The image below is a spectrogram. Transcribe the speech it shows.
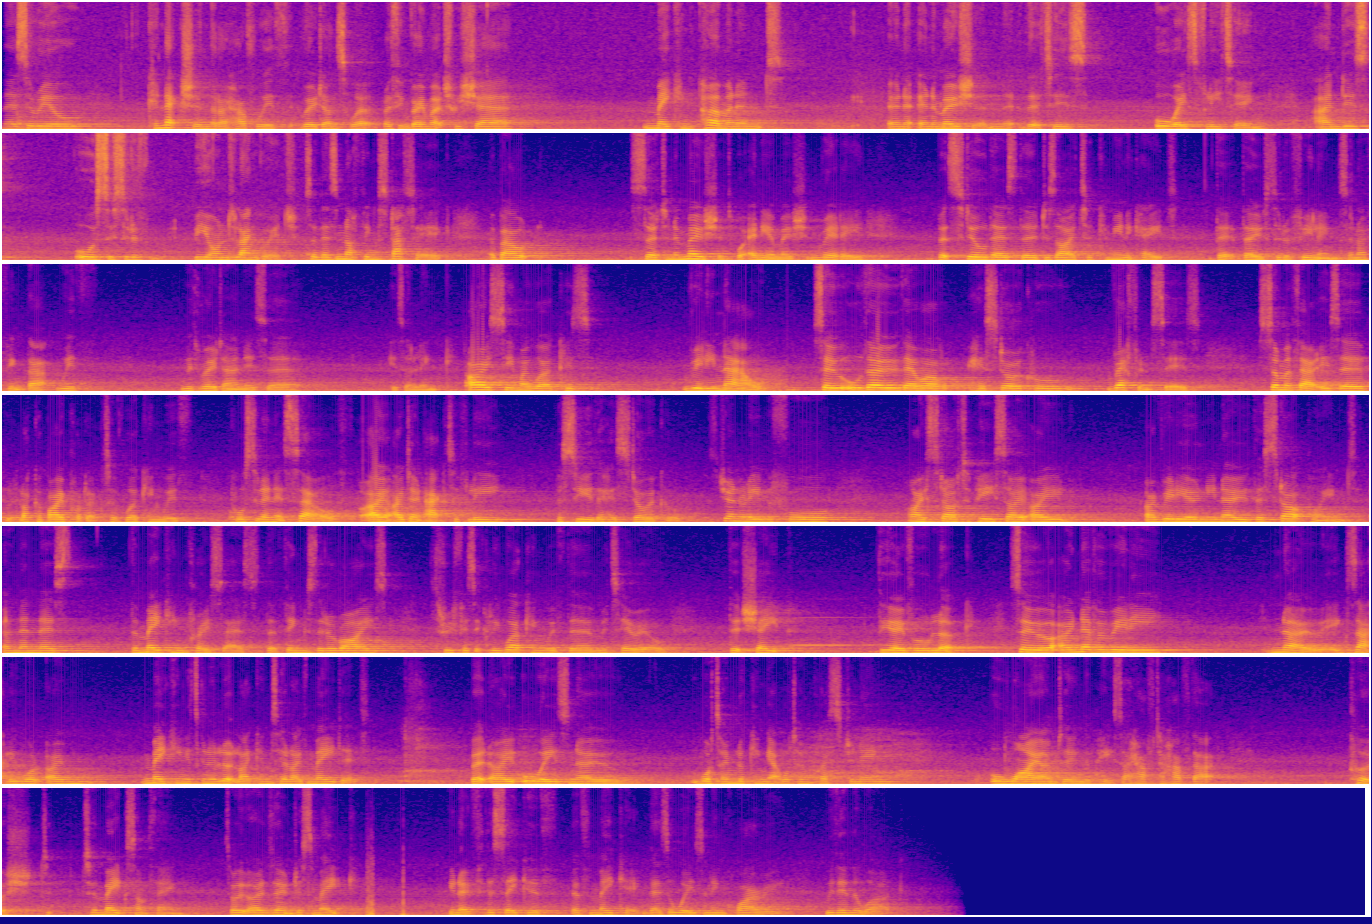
There's a real connection that I have with Rodin's work. I think very much we share making permanent an, an emotion that, that is always fleeting and is also sort of beyond language. So there's nothing static about certain emotions, or any emotion really, but still there's the desire to communicate the, those sort of feelings. And I think that with with Rodin is a is a link. I see my work as really now. So although there are historical references, some of that is a like a byproduct of working with porcelain itself. I, I don't actively pursue the historical. Generally before I start a piece I, I I really only know the start point and then there's the making process that things that arise through physically working with the material that shape the overall look. So I never really know exactly what I'm making is going to look like until I've made it. But I always know what I'm looking at, what I'm questioning, or why I'm doing the piece. I have to have that push to, to make something. So I don't just make you know, for the sake of, of making. There's always an inquiry within the work.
